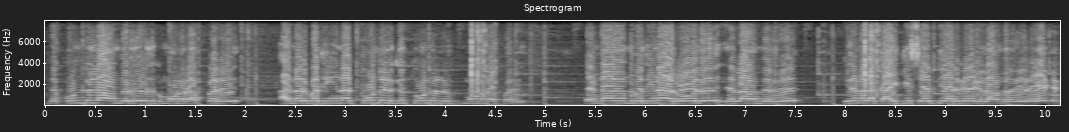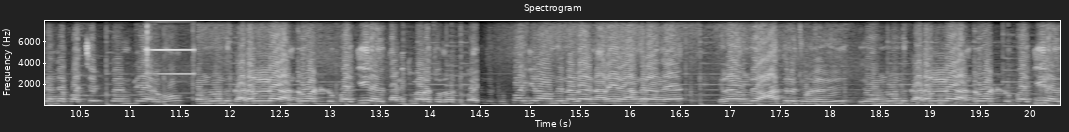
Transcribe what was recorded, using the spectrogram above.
இந்த குண்டுலாம் வந்துருது. இதுக்கு மூணு ரப்பரு அது மாதிரி பார்த்தீங்கன்னா தூண்டலுக்கு தூண்டல் மூணு ரப்பரு. ரெண்டாவது வந்து பார்த்தீங்கன்னா ரோலு இதெல்லாம் வந்துடுது இது நல்லா கைக்கு சேஃப்டியாக இருக்கிற எல்லாம் வந்துடுது ரேட்டு கொஞ்சம் பட்ஜெட் ஃப்ரெண்ட்லியாக இருக்கும். வந்து வந்து கடலில் அண்டர் வாட்டர் துப்பாக்கி அது தனிக்கு மேலே சுடுற துப்பாக்கி. இந்த துப்பாக்கிலாம் வந்து நல்லா நிறைய வாங்குறாங்க. இதெல்லாம் வந்து ஆற்றுல சுடுறது. இது வந்து வந்து கடலில் அண்டர் வாட்டர் துப்பாக்கி அது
